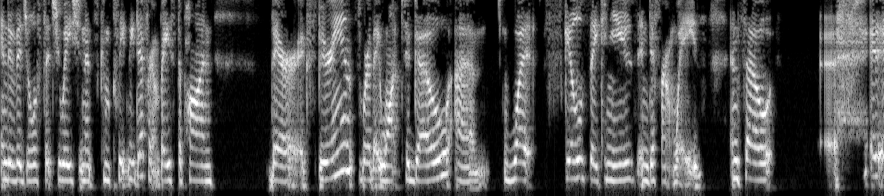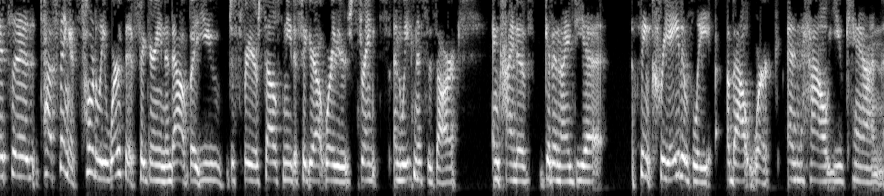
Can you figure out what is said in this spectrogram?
individual situation, it's completely different based upon their experience, where they want to go, um, what skills they can use in different ways. And so uh, it's a tough thing. It's totally worth it figuring it out, but you just for yourself need to figure out where your strengths and weaknesses are and kind of get an idea, think creatively about work and how you can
